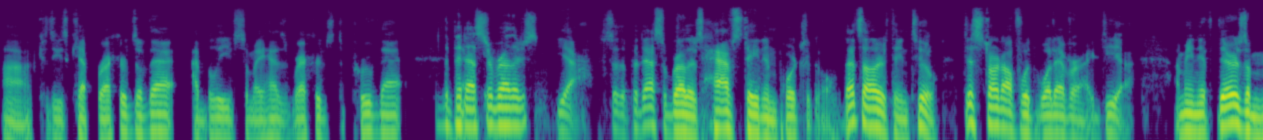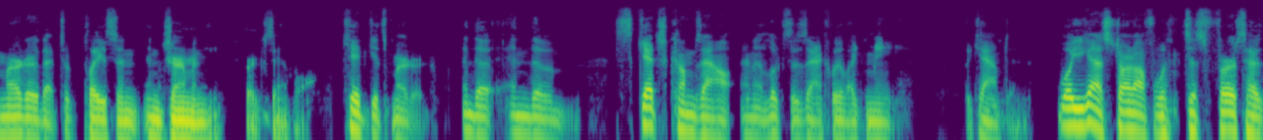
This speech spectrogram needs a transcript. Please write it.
because he's kept records of that. I believe somebody has records to prove that. The Podesta brothers. Yeah, so the Podesta brothers have stayed in Portugal. That's the other thing too. Just start off with whatever idea. I mean, if there's a murder that took place in in Germany, for example, kid gets murdered, and the and the sketch comes out and it looks exactly like me the captain? Well, you got to start off with just first has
